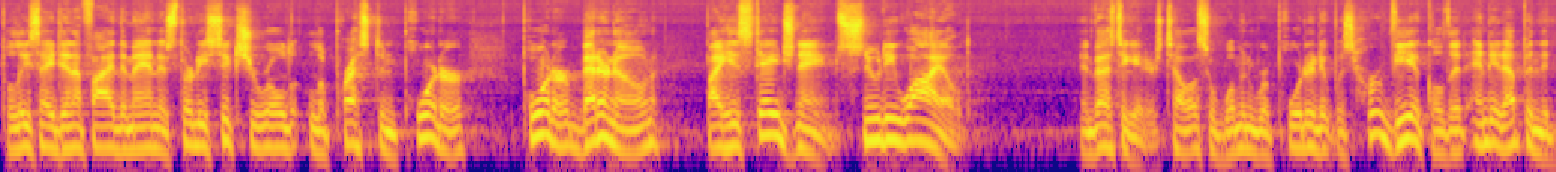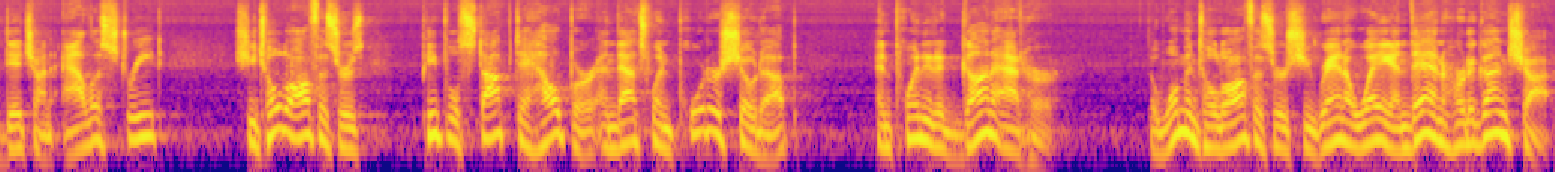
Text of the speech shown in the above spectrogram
Police identified the man as 36 year old LaPreston Porter. Porter, better known by his stage name, Snootie Wild. Investigators tell us a woman reported it was her vehicle that ended up in the ditch on Alice Street. She told officers people stopped to help her, and that's when Porter showed up and pointed a gun at her. The woman told officers she ran away and then heard a gunshot.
